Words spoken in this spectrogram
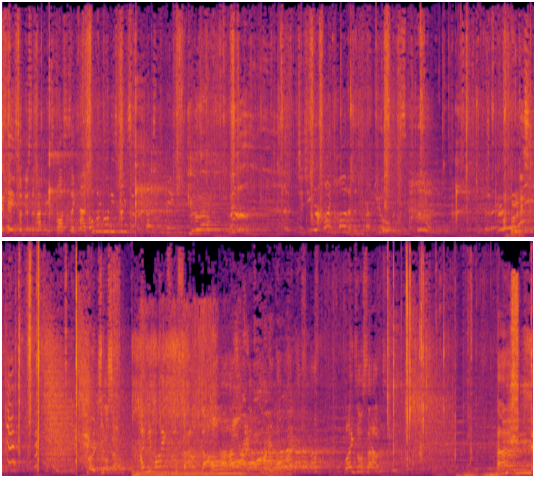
Okay, so I'm just unwrapping as fast as I can. Oh my god, he's going so much faster than me. Get it out! Did you wrap mine harder than you wrapped yours? I'm doing this. Go, exhaust sound. I need my exhaust sound. La, la, la, la, all right, la, all right, la, all la, la, la, la. My exhaust sound. Um,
